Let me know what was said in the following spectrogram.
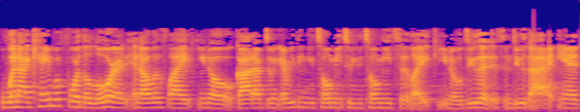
when I came before the Lord and I was like, you know, God, I'm doing everything you told me to. You told me to like, you know, do this and do that. And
